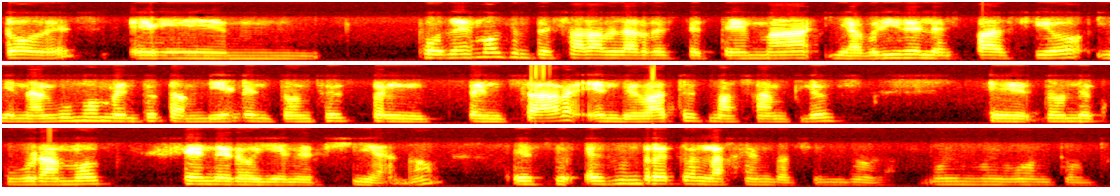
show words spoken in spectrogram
todes. Eh, podemos empezar a hablar de este tema y abrir el espacio y en algún momento también entonces pensar en debates más amplios eh, donde cubramos género y energía, ¿no? Es, es un reto en la agenda, sin duda. Muy, muy buen punto.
